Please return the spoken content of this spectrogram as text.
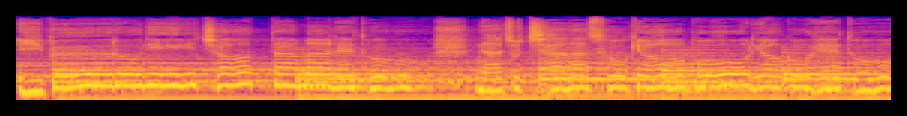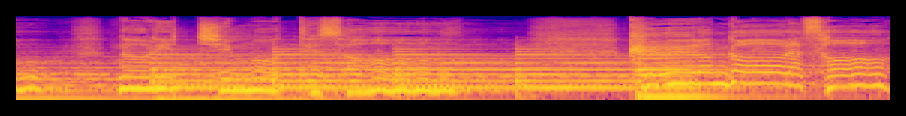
입으로 잊었다 말해도 나조차 속여보려고 해도 널 잊지 못해서. 그런 거라서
